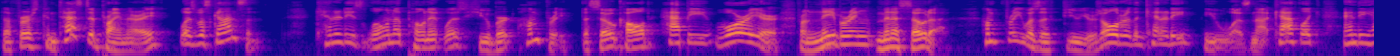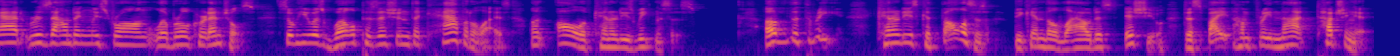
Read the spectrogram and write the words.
The first contested primary was Wisconsin. Kennedy's lone opponent was Hubert Humphrey, the so called Happy Warrior from neighboring Minnesota. Humphrey was a few years older than Kennedy, he was not Catholic, and he had resoundingly strong liberal credentials, so he was well positioned to capitalize on all of Kennedy's weaknesses. Of the three, Kennedy's Catholicism became the loudest issue, despite Humphrey not touching it.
